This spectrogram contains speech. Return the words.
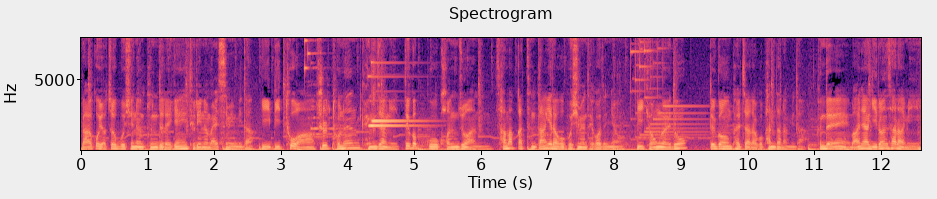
라고 여쭤보시는 분들에게 드리는 말씀입니다. 이 미토와 술토는 굉장히 뜨겁고 건조한 사막 같은 땅이라고 보시면 되거든요. 이 경우에도 뜨거운 팔자라고 판단합니다. 근데 만약 이런 사람이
